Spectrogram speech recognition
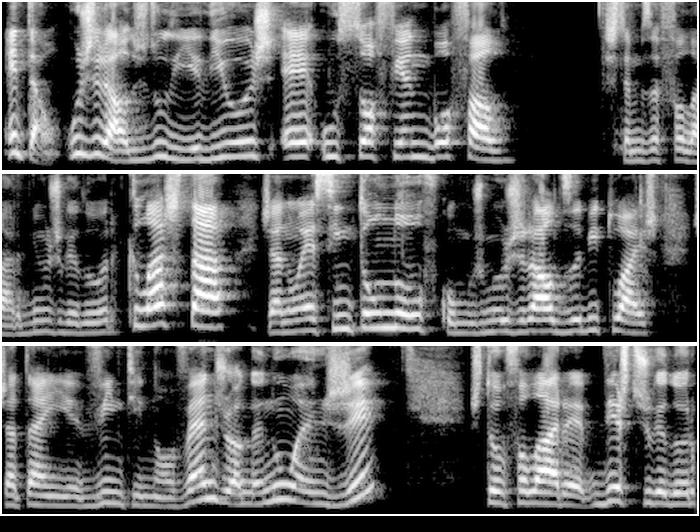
Então, o Geraldos do dia de hoje é o Sofiane Bofal. Estamos a falar de um jogador que lá está, já não é assim tão novo como os meus Geraldos habituais. Já tem 29 anos, joga no Angers. Estou a falar deste jogador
